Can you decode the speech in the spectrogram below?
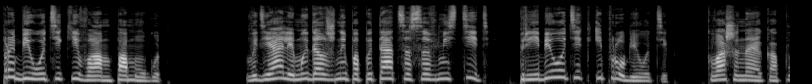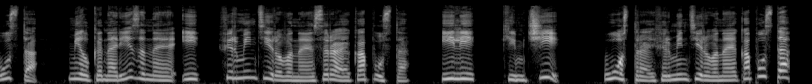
пробиотики вам помогут. В идеале мы должны попытаться совместить пребиотик и пробиотик. Квашеная капуста, мелко нарезанная и ферментированная сырая капуста или кимчи, острая ферментированная капуста,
